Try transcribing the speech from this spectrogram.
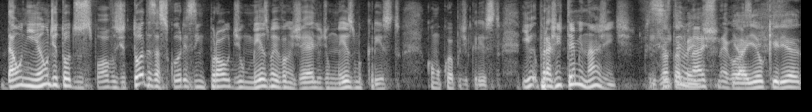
da união de todos os povos, de todas as cores, em prol de um mesmo evangelho, de um mesmo Cristo, como corpo de Cristo. E para a gente terminar, gente, precisa Exatamente. terminar esse negócio. E aí eu queria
